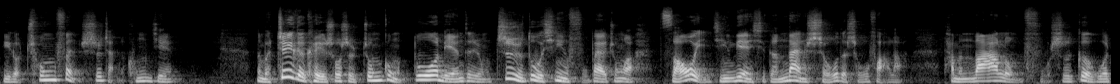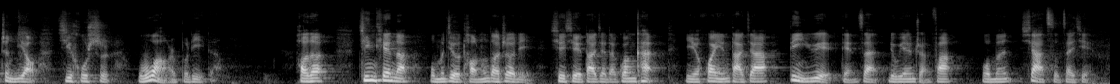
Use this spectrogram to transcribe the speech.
一个充分施展的空间。那么这个可以说是中共多年这种制度性腐败中啊早已经练习的烂熟的手法了。他们拉拢腐蚀各国政要，几乎是无往而不利的。好的，今天呢我们就讨论到这里，谢谢大家的观看，也欢迎大家订阅、点赞、留言、转发，我们下次再见。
